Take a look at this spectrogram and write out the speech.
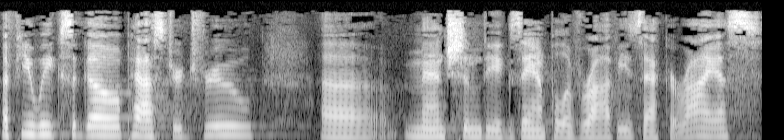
A few weeks ago, Pastor Drew uh, mentioned the example of Ravi Zacharias.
